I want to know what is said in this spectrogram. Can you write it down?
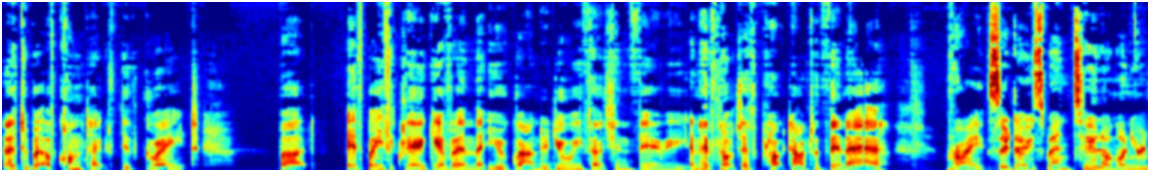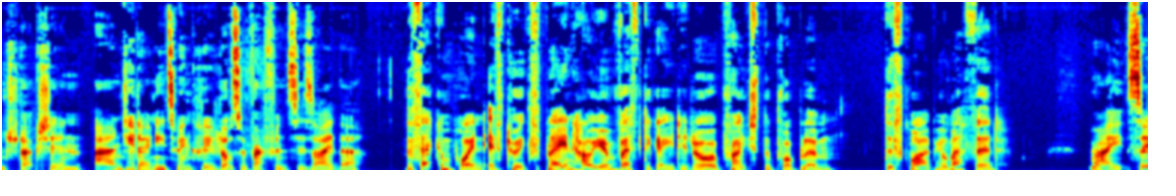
A little bit of context is great, but it's basically a given that you've grounded your research in theory and it's not just plucked out of thin air. Right, so don't spend too long on your introduction, and you don't need to include lots of references either. The second point is to explain how you investigated or approached the problem. Describe your method. Right, so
